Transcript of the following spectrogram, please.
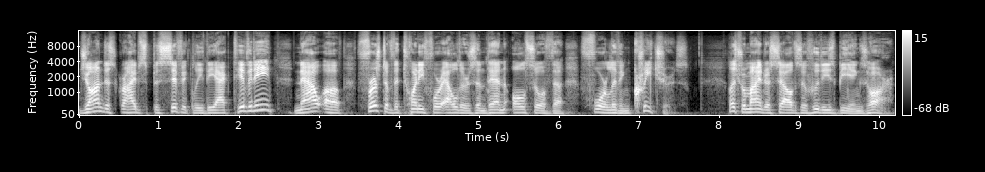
John describes specifically the activity now of first of the 24 elders and then also of the four living creatures. Let's remind ourselves of who these beings are.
